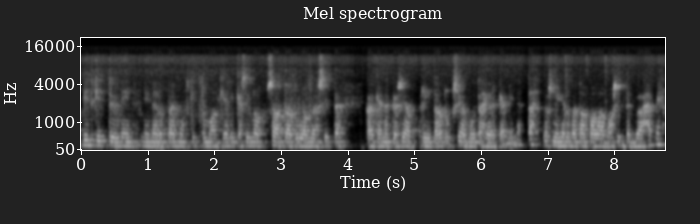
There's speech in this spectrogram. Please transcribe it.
pitkittyy, niin, niin ne rupeaa mutkittumaankin. Eli silloin saattaa tulla myös sitten kaiken näköisiä riitautuksia ja muita herkemmin, että jos niihin ruvetaan palaamaan sitten myöhemmin.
